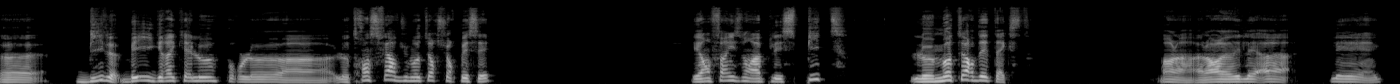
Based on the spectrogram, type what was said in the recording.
Euh, Bill B Y L E pour le le transfert du moteur sur PC. Et enfin, ils ont appelé Spit le moteur des textes. Voilà. Alors les, les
